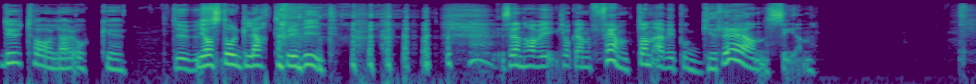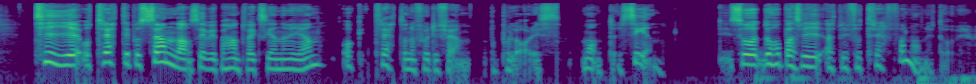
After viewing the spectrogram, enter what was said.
Du talar och eh, Du, jag står glatt bredvid. Sen har vi klockan 15 är vi på grön scen. 10.30 på söndagen så är vi på Hantverksscenen igen och 13.45 på Polaris monterscen. Så då hoppas vi att vi får träffa någon av er.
